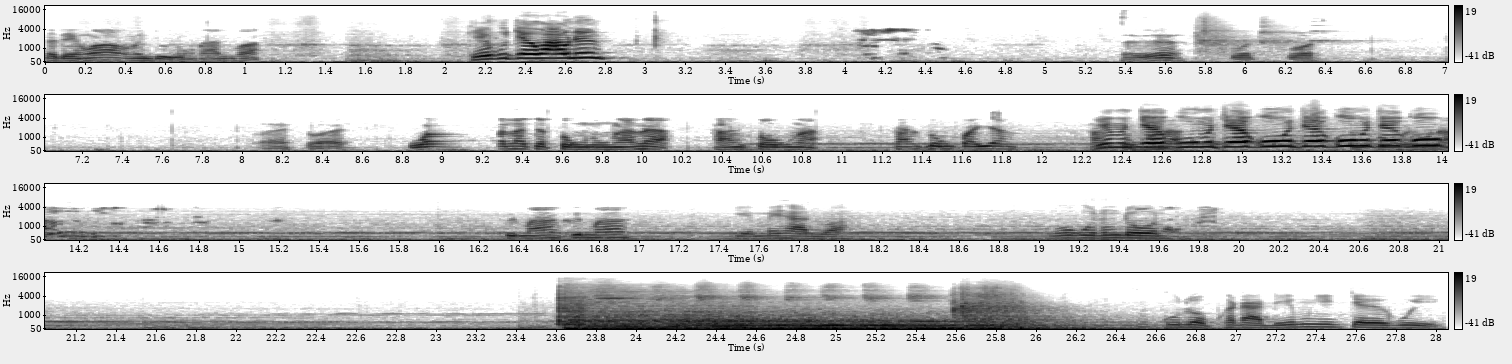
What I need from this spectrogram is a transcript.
แสดงว่ามันอยู่ตรงนั้นว่ะเกมกูเจอวาวหนึงเออกดกดสวยสวยว่ามันน่าจะตรงตรงนั้นน่ะ ทางตรงอะ ทางตรงไปยังเนี่ยมันเจอกูมันเจอกูมันเจอกูมันเจอกู ขึ้นมาขึ้นมาเกมไม่ทันว่ะกูกูต้องโดนกูหลบขนาดนี้มึงยังเจอกูอีก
